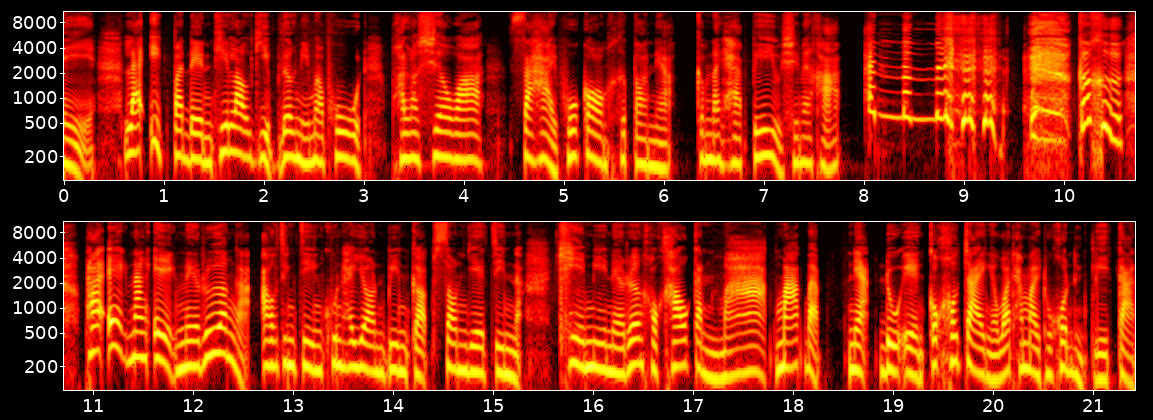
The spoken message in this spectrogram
น่ห์ และอีกประเด็นที่เราหยิบเรื่องนี้มาพูด เพราะเราเชื่อว่าสหายผู้กองคือตอนเนี้ย กำลังแฮปปี้อยู่ใช่ไหมคะอันนั้นก็คือพระเอกนางเอกในเรื่องอะ เอาจริง ๆ คุณฮยอนบินกับซอนเยจินอะ เคมีในเรื่องเขาเข้ากันมาก มากแบบเนี่ยดูเองก็เข้าใจไงว่าทำไมทุกคนถึงกรีดกัน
